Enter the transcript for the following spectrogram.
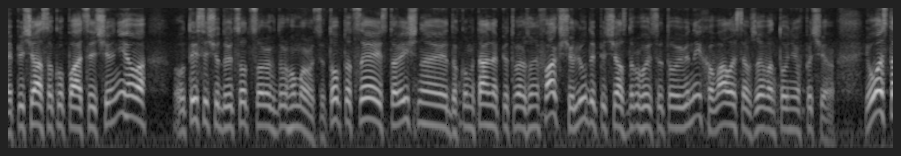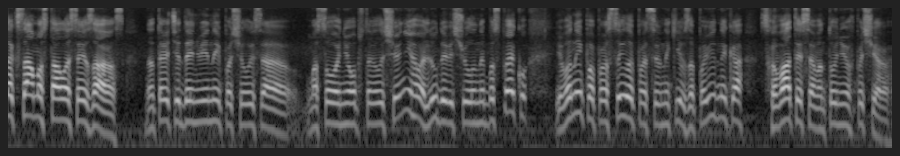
е, під час окупації Чернігова у 1942 році. Тобто це історичний документально підтверджений факт, що люди під час Другої світової війни ховалися вже в Антоніїв печерах. І ось так само сталося і зараз. На третій день війни почалися масовані обстріли Чернігова, люди відчули небезпеку, і вони попросили працівників заповідника сховатися в Антоніїв печерах.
